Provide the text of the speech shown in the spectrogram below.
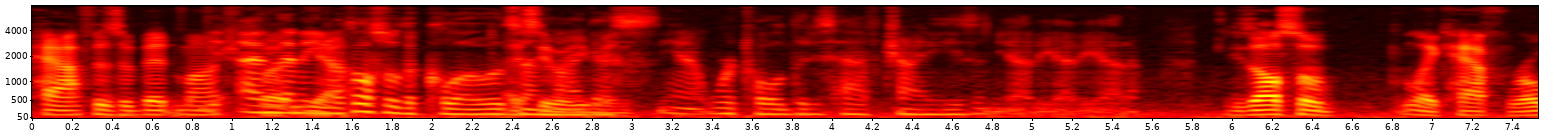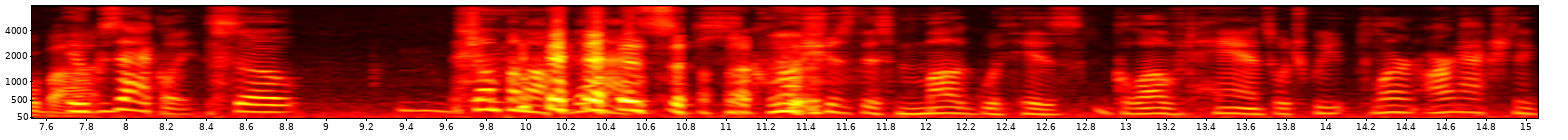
Half is a bit much, and but then you yeah. know it's also the clothes, I and I you guess you know we're told that he's half Chinese and yada yada yada. he's also like half robot. Exactly. So, jumping off that, So- he crushes this mug with his gloved hands, which we learn aren't actually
